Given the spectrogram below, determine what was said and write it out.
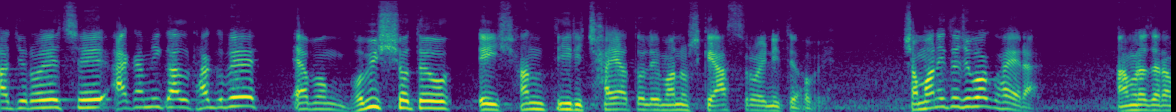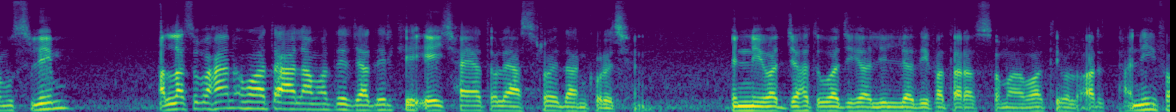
আজ রয়েছে, আগামীকাল থাকবে এবং ভবিষ্যতেও এই শান্তির ছায়াতলে মানুষকে আশ্রয় নিতে হবে। সম্মানিত যুবক ভাইরা আমরা যারা মুসলিম আল্লাহ সুবাহান ওয়া তাআলা আমাদের যাদেরকে এই ছায়াতলে আশ্রয় দান করেছেন। হানিফা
